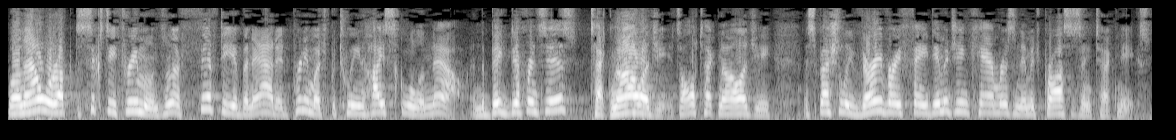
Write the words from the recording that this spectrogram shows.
Well, now we're up to 63 moons. Another 50 have been added pretty much between high school and now. And the big difference is technology. It's all technology, especially very, very faint imaging cameras and image processing techniques.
